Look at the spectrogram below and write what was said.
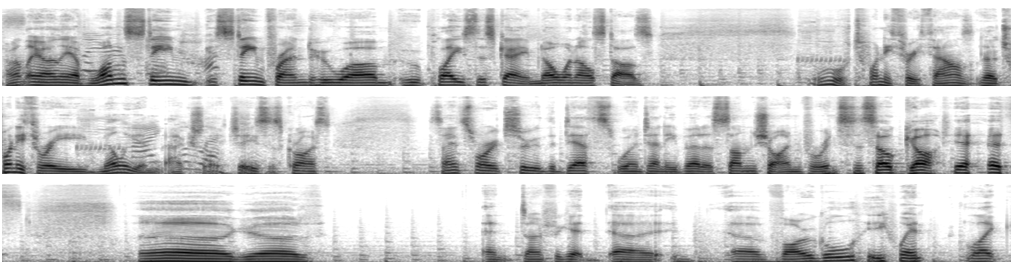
Apparently, I only have one Steam Steam friend who um who plays this game. No one else does. Ooh, 23,000, no, 23 million, actually. Jesus Christ. Saints Row 2, the deaths weren't any better. Sunshine, for instance. Oh, God, yes. Oh, God. And don't forget, uh, uh, Vogel, he went, like,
